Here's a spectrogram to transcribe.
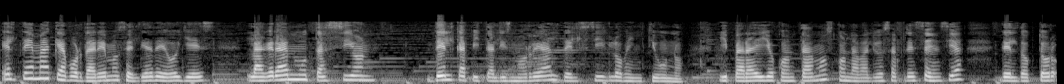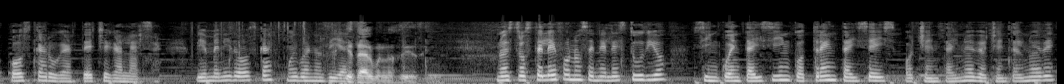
El tema que abordaremos el día de hoy es la gran mutación del capitalismo real del siglo XXI y para ello contamos con la valiosa presencia del doctor Óscar Ugarteche Galarza. Bienvenido Óscar, muy buenos días. ¿Qué tal? Buenos días. Nuestros teléfonos en el estudio 55 36 89 89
